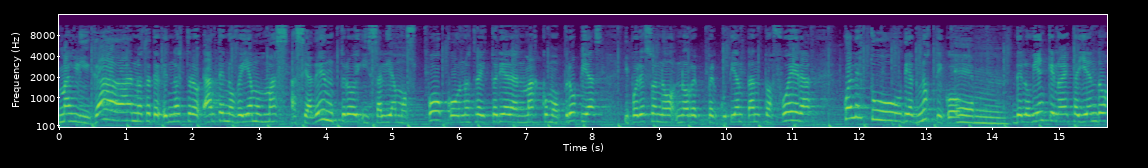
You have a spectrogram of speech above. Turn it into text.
más ligadas? Nuestra nuestro, antes nos veíamos más hacia adentro y salíamos poco, nuestras historias eran más como propias y por eso no, no repercutían tanto afuera. ¿Cuál es tu diagnóstico Em, de lo bien que nos está yendo?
